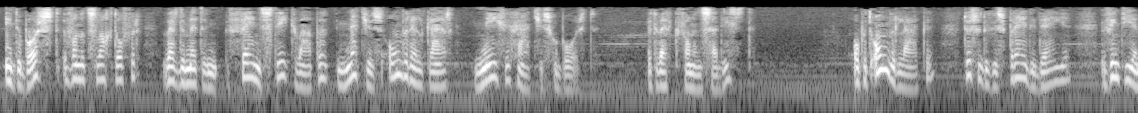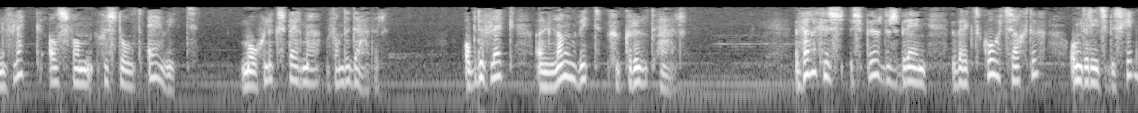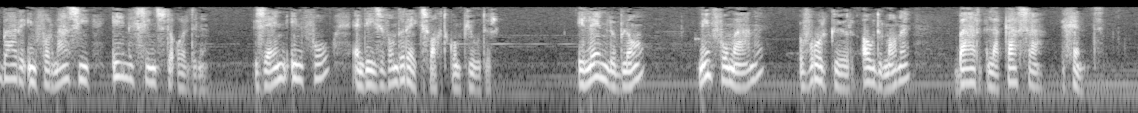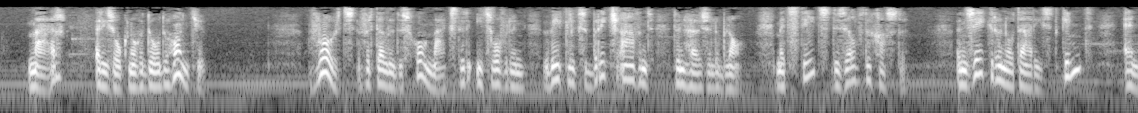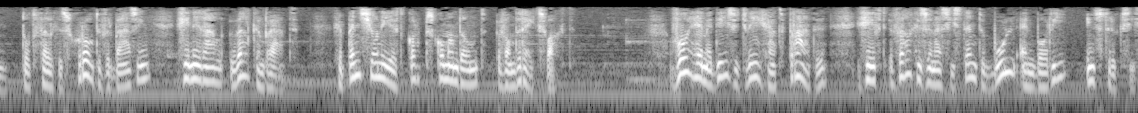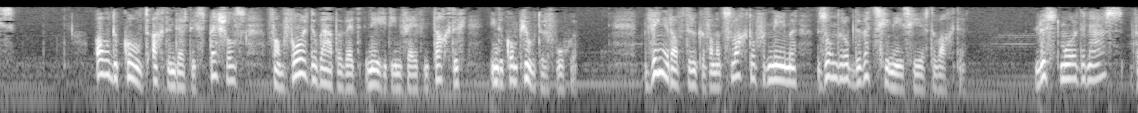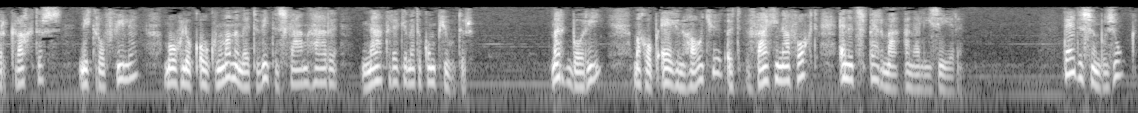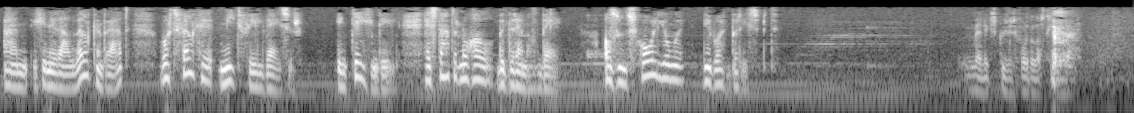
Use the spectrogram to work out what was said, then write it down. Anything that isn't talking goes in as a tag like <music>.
In de borst van het slachtoffer werden met een fijn steekwapen netjes onder elkaar negen gaatjes geboord. Het werk van een sadist. Op het onderlaken, tussen de gespreide dijen, vindt hij een vlek als van gestold eiwit, mogelijk sperma van de dader. Op de vlek een lang wit gekruld haar. Velges speurdersbrein werkt koortsachtig om de reeds beschikbare informatie enigszins te ordenen. Zijn info en deze van de Rijkswachtcomputer. Hélène Leblanc, nymphomane, voorkeur oude mannen, Bar La Casa, Gent. Maar er is ook nog het dode hondje. Voorts vertelde de schoonmaakster iets over een wekelijkse bridgeavond ten huize Leblanc, met steeds dezelfde gasten. Een zekere notaris kind en, tot Velges grote verbazing, generaal Welkenraad, gepensioneerd korpscommandant van de Rijkswacht. Voor hij met deze twee gaat praten, geeft Velge zijn assistenten Boel en Borrie instructies. Al de Colt 38 specials van voor de wapenwet 1985 in de computer voegen. Vingerafdrukken van het slachtoffer nemen zonder op de wetsgeneesheer te wachten. Lustmoordenaars, verkrachters, necrofielen, mogelijk ook mannen met witte schaamharen, natrekken met de computer. Mark Borrie mag op eigen houtje het vaginavocht en het sperma analyseren. Tijdens zijn bezoek aan generaal Welkenraad wordt Velge niet veel wijzer. Integendeel, hij staat er nogal bedremmeld bij, als een schooljongen die wordt berispt. Mijn excuses voor de last, generaal. <laughs>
